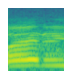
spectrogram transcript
Ladies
